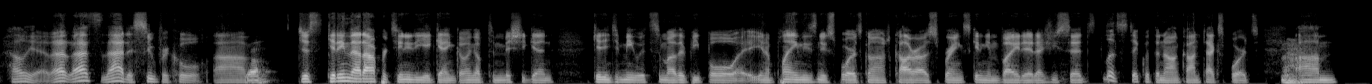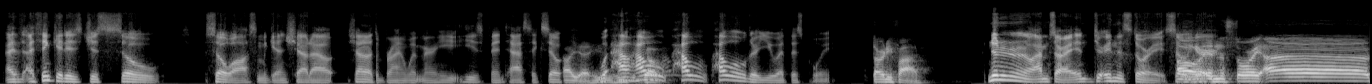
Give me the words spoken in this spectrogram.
Hell yeah, that that's that is super cool. Um, Yeah. just getting that opportunity again, going up to Michigan, getting to meet with some other people, uh, you know, playing these new sports, going out to Colorado Springs, getting invited, as you said, let's stick with the non-contact sports. Um, I, I think it is just so so awesome. Again, shout out shout out to Brian Whitmer. He he's fantastic. So, Oh yeah, he's how the how how how old are you at this point? 35. No, no, no, no. I'm sorry. In, in the story, so oh, you're in the story, uh,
